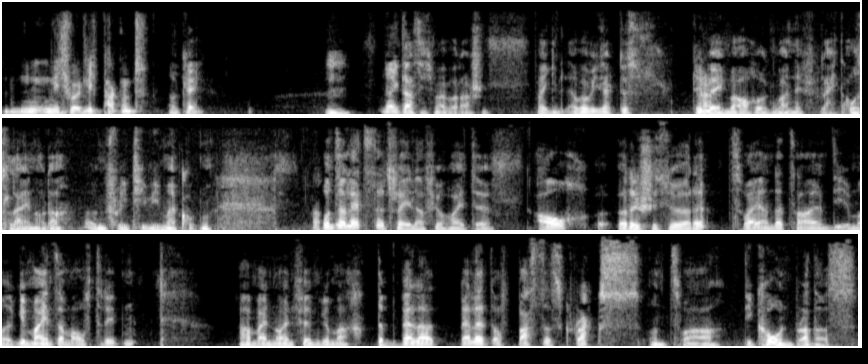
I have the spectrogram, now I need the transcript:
nicht wirklich packend. Okay. Hm. Ja, ich lasse mich mal überraschen. Weil, aber wie gesagt, das den ja. werde ich mir auch irgendwann vielleicht ausleihen oder im Free TV mal gucken. Ja. Unser letzter Trailer für heute. Auch Regisseure, zwei an der Zahl, die immer gemeinsam auftreten, haben einen neuen Film gemacht. The Ballad, Ballad of Buster Scruggs. Und zwar die Coen Brothers.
